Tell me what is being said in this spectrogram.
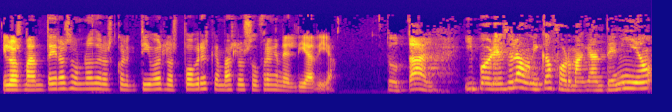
y los manteros son uno de los colectivos, los pobres, que más lo sufren en el día a día. Total. Y por eso la única forma que han tenido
